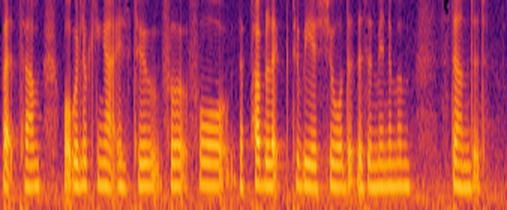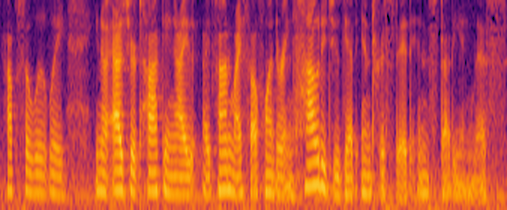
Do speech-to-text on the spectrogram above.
But um, what we're looking at is to for for the public to be assured that there's a minimum standard. Absolutely. You know, as you're talking, I, I found myself wondering how did you get interested in studying this?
